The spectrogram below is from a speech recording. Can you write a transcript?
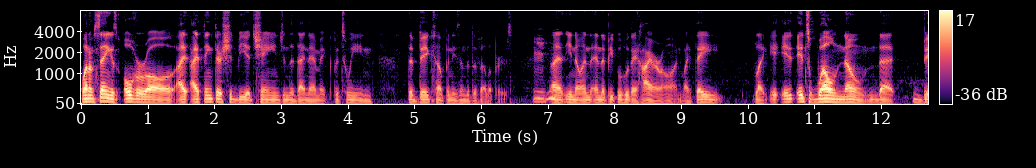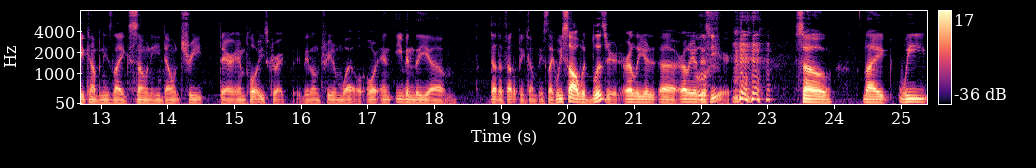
what I'm saying is, overall, I, I think there should be a change in the dynamic between the big companies and the developers. Mhm. Uh, you know, and, and the people who they hire on. Like they, like it, it, it's well known that big companies like Sony don't treat their employees correctly. They don't treat them well, or and even the um, the developing companies. Like we saw with Blizzard earlier uh, earlier this year. so, like we,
